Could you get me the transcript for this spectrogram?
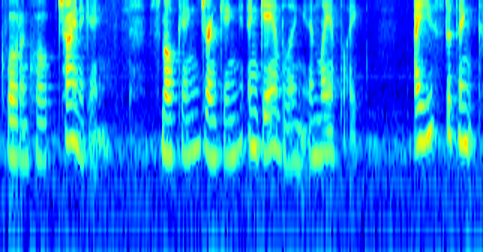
quote unquote China gang, smoking, drinking, and gambling in lamplight. I used to think,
